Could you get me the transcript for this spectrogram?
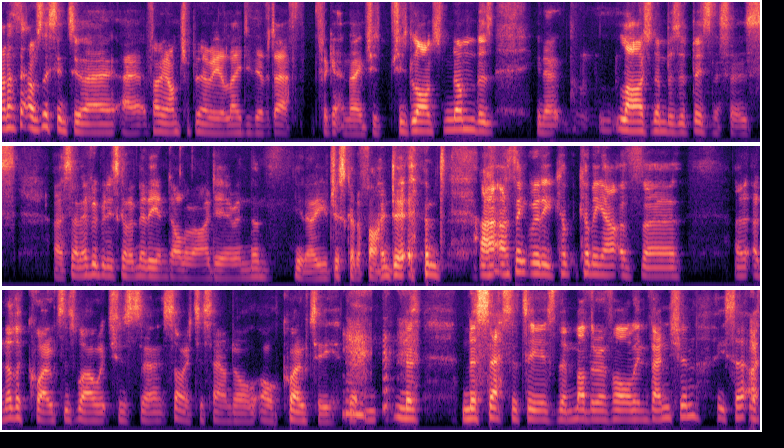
And I think I was listening to a, a, very entrepreneurial lady the other day. I forget her name. She's she's launched numbers, you know, large numbers of businesses. Uh, so everybody's got a million dollar idea in them. You know, you've just got to find it. And I think really com- coming out of uh, another quote as well, which is uh, sorry to sound all, all quotey, but ne- necessity is the mother of all invention. He said, I,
